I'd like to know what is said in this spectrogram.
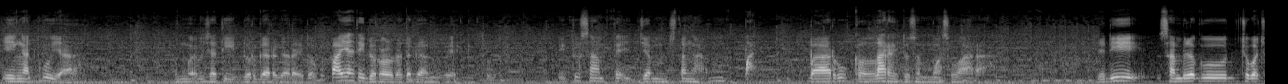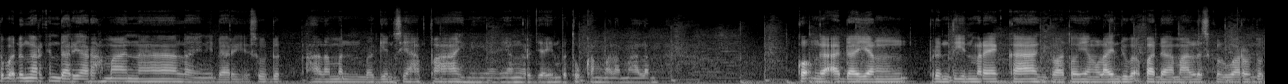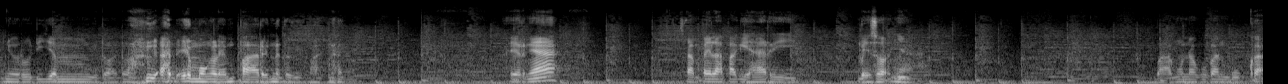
Ingatku ya aku nggak bisa tidur gara-gara itu. Aku payah tidur kalau udah terganggu kayak gitu. Itu sampai jam setengah empat baru kelar itu semua suara. Jadi sambil aku coba-coba dengarkan dari arah mana lah ini dari sudut halaman bagian siapa ini ya, yang ngerjain petukang malam-malam. Kok nggak ada yang berhentiin mereka gitu atau yang lain juga pada males keluar untuk nyuruh diem gitu atau nggak ada yang mau ngelemparin atau gimana. Akhirnya sampailah pagi hari besoknya bangun aku kan buka.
